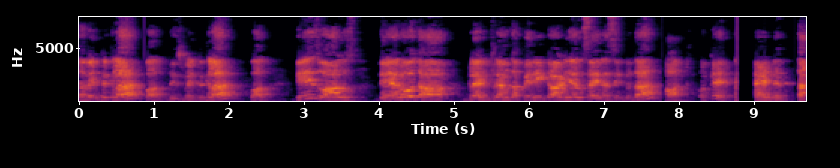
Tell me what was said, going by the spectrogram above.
the ventricular valve. This ventricular valve. These valves they allow the blood from the pericardial sinus into the heart. Okay. And the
